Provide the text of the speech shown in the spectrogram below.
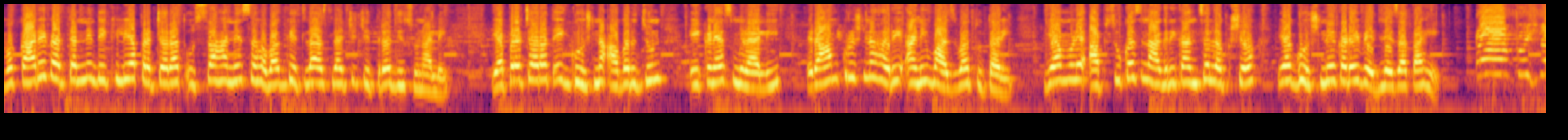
व कार्यकर्त्यांनी देखील या प्रचारात उत्साहाने सहभाग घेतला असल्याचे चित्र दिसून आले. या प्रचारात एक घोषणा आवर्जून ऐकण्यास मिळाली रामकृष्ण हरी आणि वाजवा तुतारी. यामुळे आपसुकच नागरिकांचं लक्ष या घोषणेकडे वेधले जात आहे. रामकृष्ण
